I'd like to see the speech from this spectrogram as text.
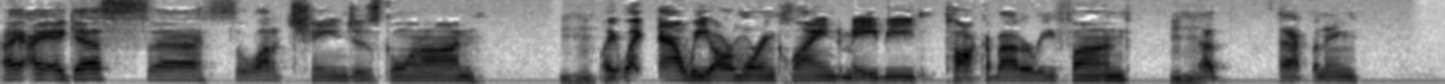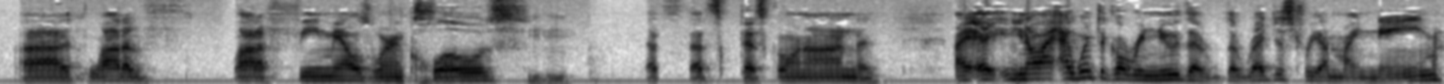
I, I, I guess uh, it's a lot of changes going on. Mm-hmm. Like like now we are more inclined to maybe talk about a refund. Mhm. That's happening. Uh, a lot of a lot of females wearing clothes. Mm-hmm. That's that's that's going on. And I, I you know I, I went to go renew the the registry on my name.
